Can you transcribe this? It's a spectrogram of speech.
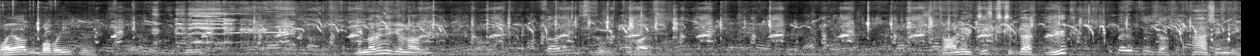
Bayağı bir baba yiğit mi? Bunlara ne diyorsun abi? Tane 300 olur bu hariç. Tane 300 küçükler. Büyük? Böyle bir değil zaten. Ha senin değil.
